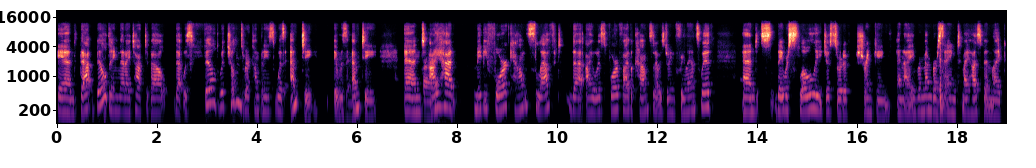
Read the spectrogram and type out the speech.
And that building that I talked about that was filled with children's wear companies was empty. It was mm-hmm. empty. And right. I had maybe four accounts left that I was four or five accounts that I was doing freelance with. And they were slowly just sort of shrinking. And I remember saying to my husband, like,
